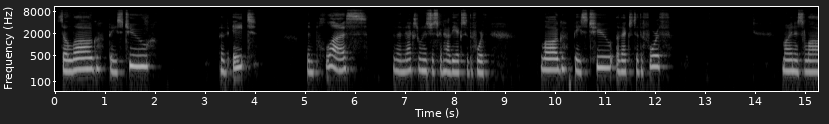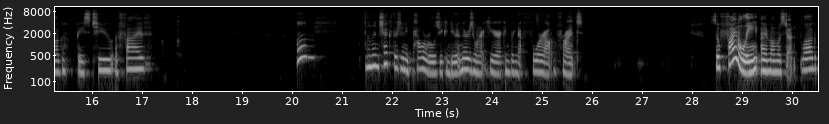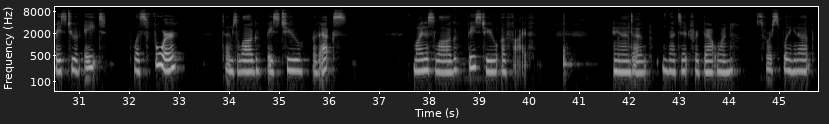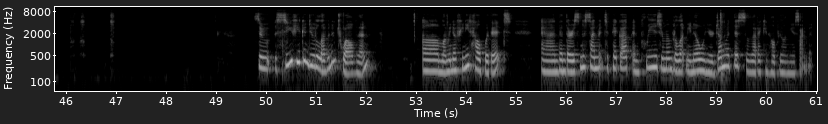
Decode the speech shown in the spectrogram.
So log base 2 of 8 then plus, and then the next one is just going to have the x to the fourth, log base 2 of x to the fourth minus log base 2 of 5. Um, and then check if there's any power rules you can do. And there's one right here. I can bring that 4 out in front. So finally, I'm almost done. Log base 2 of 8 plus 4 times log base 2 of x minus log base 2 of 5. And um, that's it for that one as far as splitting it up. So see if you can do it 11 and 12 then. Um, let me know if you need help with it. And then there is an assignment to pick up. And please remember to let me know when you're done with this so that I can help you on the assignment.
